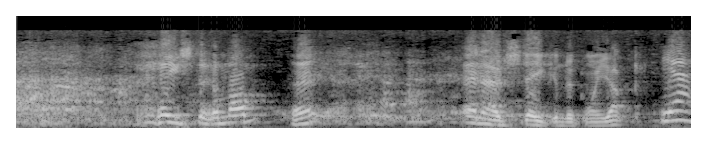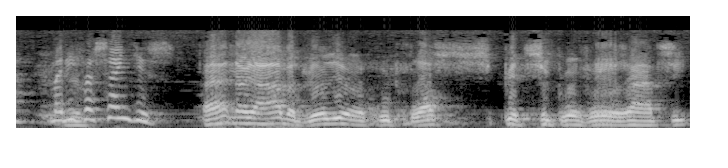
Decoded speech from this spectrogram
Geestige man, hè? En uitstekende cognac. Ja, maar die passantjes. Nou ja, wat wil je? Een goed glas, spitse conversatie.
